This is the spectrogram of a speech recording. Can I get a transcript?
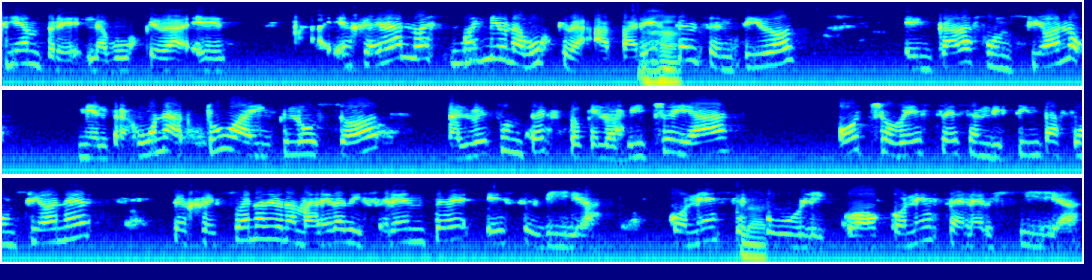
siempre la búsqueda es, en general no es, no es ni una búsqueda, aparecen sentidos en cada función, mientras una actúa incluso, tal vez un texto que lo has dicho ya ocho veces en distintas funciones, te resuena de una manera diferente ese día, con ese público, con esa energía.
